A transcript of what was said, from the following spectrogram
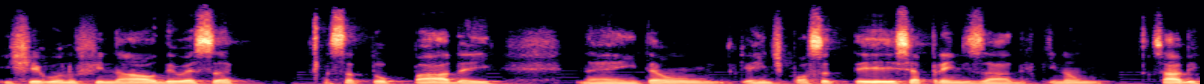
E chegou no final, deu essa essa topada aí, né? Então, que a gente possa ter esse aprendizado, que não, sabe?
